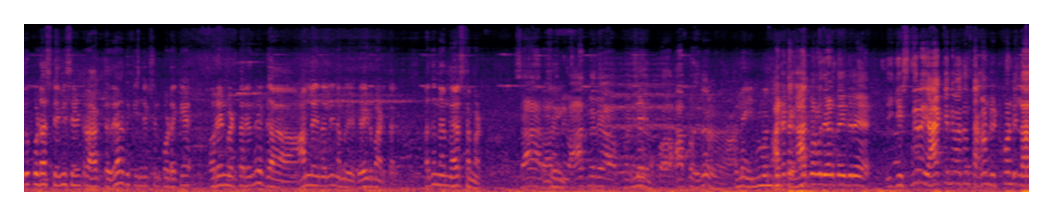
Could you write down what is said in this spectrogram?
ಇದು ಕೂಡ ಸ್ಟೆಮಿ ಸೆಂಟರ್ ಆಗ್ತದೆ. ಅದಕ್ಕೆ ಇಂಜೆಕ್ಷನ್ ಕೊಡೋಕ್ಕೆ ಅವ್ರು ಏನು ಮಾಡ್ತಾರೆ ಅಂದರೆ ಈಗ ಆನ್ಲೈನಲ್ಲಿ ನಮಗೆ ಗೈಡ್ ಮಾಡ್ತಾರೆ. ಅದನ್ನು ನಾನು ವ್ಯವಸ್ಥೆ ಮಾಡ್ತೀನಿ. ಸರ್ ಆದ್ಮೇಲೆ ಅಲ್ಲ ಇನ್ನು ಹೇಳ್ತಾ ಇದ್ದೀರಿ. ಈಗ ಇಷ್ಟು ದಿನ ಯಾಕೆ ನೀವು ಅದನ್ನ ತಗೊಂಡು ಇಟ್ಕೊಂಡಿಲ್ಲ?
